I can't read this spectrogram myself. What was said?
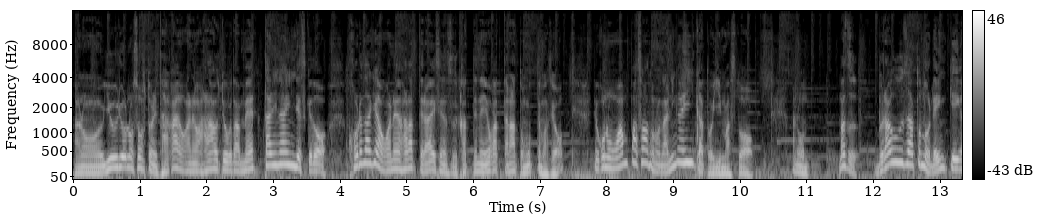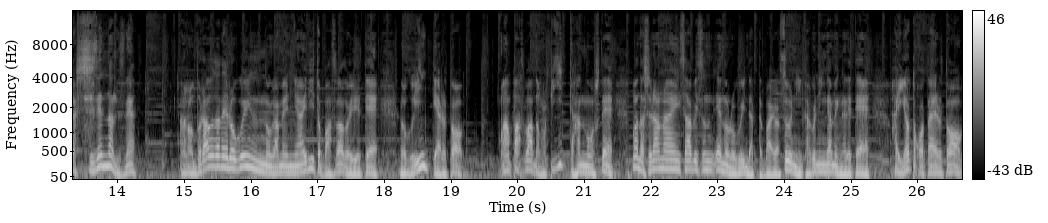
あの、有料のソフトに高いお金を払うということはめったにないんですけど、これだけはお金を払ってライセンス買ってね、よかったなと思ってますよ。で、このワンパスワードの何がいいかと言いますと、あの、まず、ブラウザとの連携が自然なんですね。あの、ブラウザでログインの画面に ID とパスワードを入れて、ログインってやると、ワンパスワードがピキって反応して、まだ知らないサービスへのログインだった場合はすぐに確認画面が出て、はいよと答えると、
